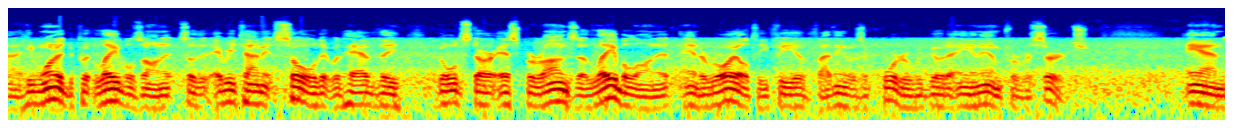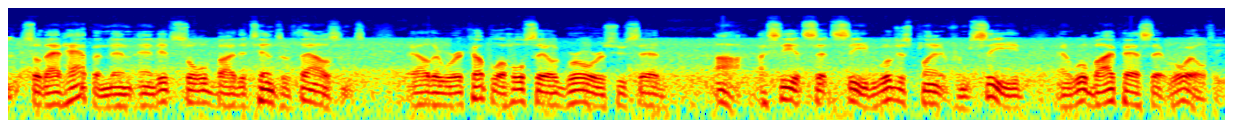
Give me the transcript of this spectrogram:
uh, he wanted to put labels on it so that every time it sold, it would have the Gold Star Esperanza label on it, and a royalty fee of I think it was a quarter would go to A&M for research. And so that happened, and, and it sold by the tens of thousands. Well, there were a couple of wholesale growers who said, Ah, I see it set seed. We'll just plant it from seed and we'll bypass that royalty.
